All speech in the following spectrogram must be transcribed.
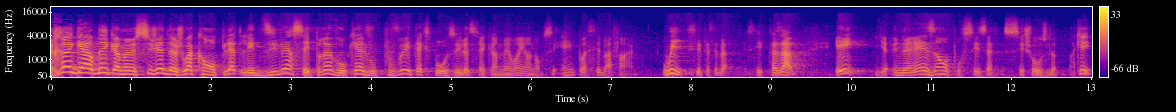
Regardez comme un sujet de joie complète les diverses épreuves auxquelles vous pouvez être exposés. Là, tu fais comme Mais voyons, non, c'est impossible à faire. Oui, c'est faisable. Et il y a une raison pour ces, choses-là. OK?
